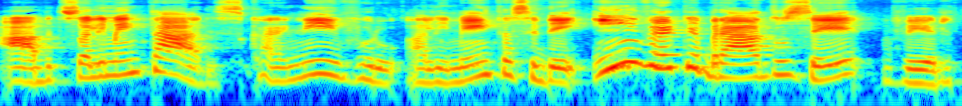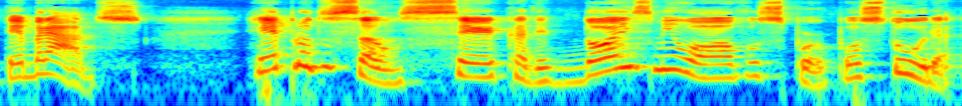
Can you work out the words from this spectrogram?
Hábitos alimentares: carnívoro, alimenta-se de invertebrados e vertebrados. Reprodução: cerca de 2 mil ovos por postura.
